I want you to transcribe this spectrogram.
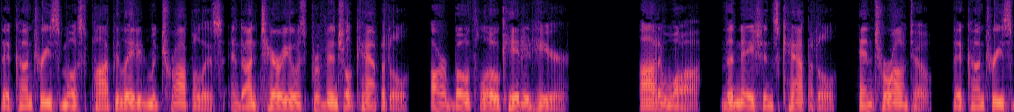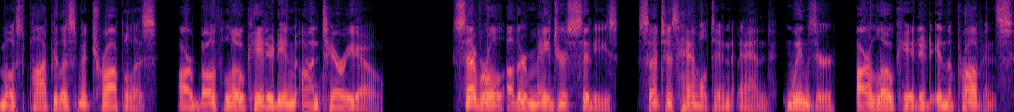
the country's most populated metropolis and Ontario's provincial capital, are both located here. Ottawa, the nation's capital, and Toronto, the country's most populous metropolis, are both located in Ontario. Several other major cities, such as Hamilton and Windsor, are located in the province.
